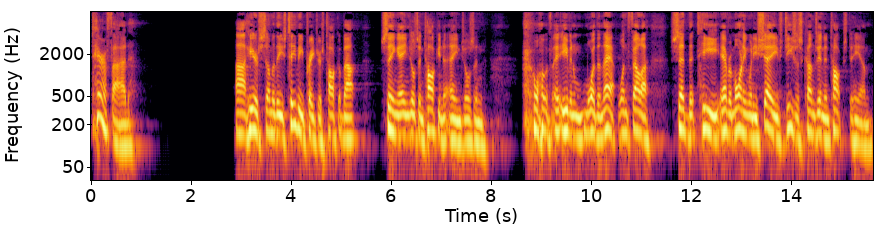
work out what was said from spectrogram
terrified I hear some of these TV preachers talk about seeing angels and talking to angels, and even more than that, one fella said that he every morning when he shaves, Jesus comes in and talks to him.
